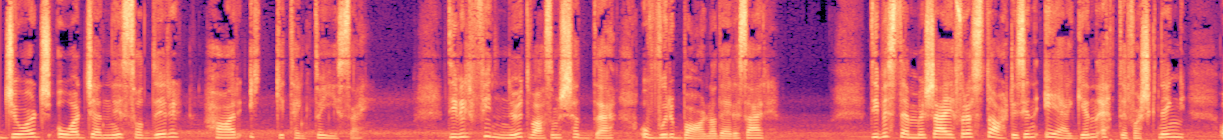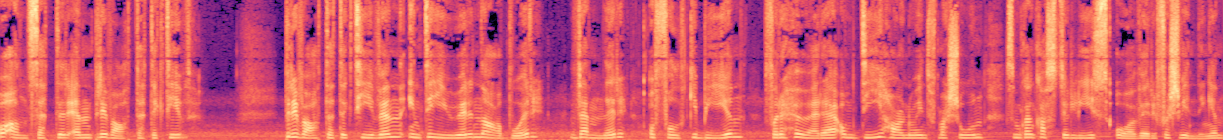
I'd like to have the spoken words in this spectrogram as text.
George og Jenny Sodder har ikke tenkt å gi seg. De vil finne ut hva som skjedde og hvor barna deres er. De bestemmer seg for å starte sin egen etterforskning og ansetter en privatdetektiv. Privatdetektiven intervjuer naboer, venner og folk i byen for å høre om de har noe informasjon som kan kaste lys over forsvinningen.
